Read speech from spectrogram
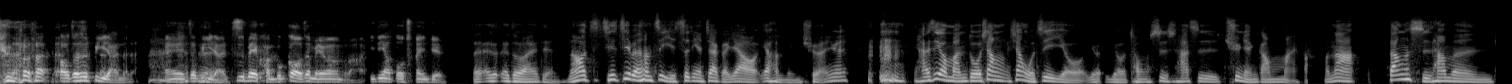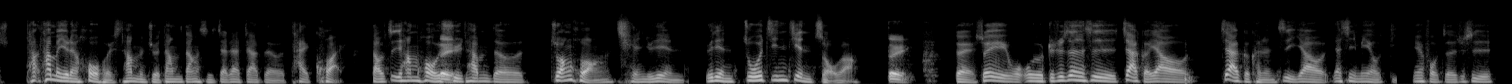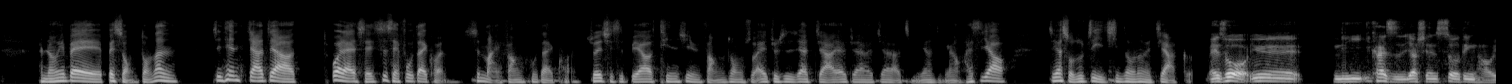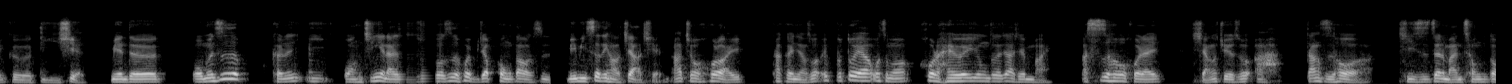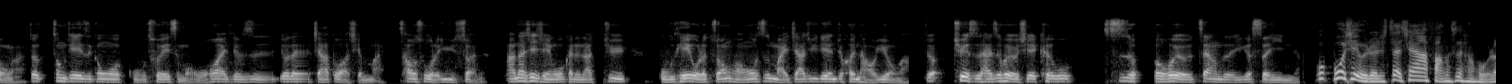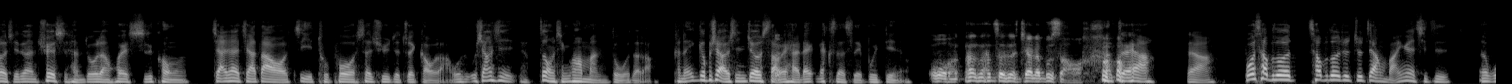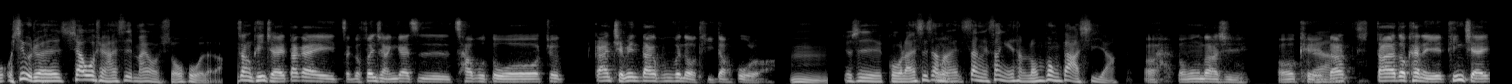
哦，这是必然的。哎，这必然，自备款不够，这没办法，一定要多赚一点。要要多来一点，然后其实基本上自己设定的价格要要很明确，因为 还是有蛮多像像我自己有有有同事，他是去年刚买房，那当时他们他他们有点后悔，是他们觉得他们当时加价加的太快，导致他们后续他们的装潢钱有点有点捉襟见肘了。对对，所以我我觉得真的是价格要价格可能自己要要心里面有底，因为否则就是很容易被被耸动。但今天加价。未来谁是谁付贷款？是买方付贷款，所以其实不要听信房仲说，哎，就是要加要加要加要怎么样怎么样，还是要直接守住自己心中的那个价格。没错，因为你一开始要先设定好一个底线，免得我们是可能以往经验来说是会比较碰到的是明明设定好价钱，然后就后来他可能讲说，哎，不对啊，我怎么后来还会用这个价钱买？啊，事后回来想，觉得说啊，当时候啊。其实真的蛮冲动啊！就中介一直跟我鼓吹什么，我后来就是又在加多少钱买，超出我的预算啊！那些钱我可能拿去补贴我的装潢，或是买家具店就很好用啊！就确实还是会有些客户事后会有这样的一个声音的。不不过，其实我觉得在现在房市很火热阶段，确实很多人会失控加价加到自己突破社区的最高了。我我相信这种情况蛮多的啦，可能一个不小心就少一台 Lexus 也不一定哦。哇，那那真的加了不少啊！对啊，对啊。不过差不多差不多就就这样吧，因为其实呃我我其实我觉得下斡选还是蛮有收获的啦。这样听起来大概整个分享应该是差不多，就刚才前面大概部分都有提到过了。嗯，就是果然是上台上上演一场龙凤大戏啊！啊，龙凤大戏，OK，大家大家都看了也听起来，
